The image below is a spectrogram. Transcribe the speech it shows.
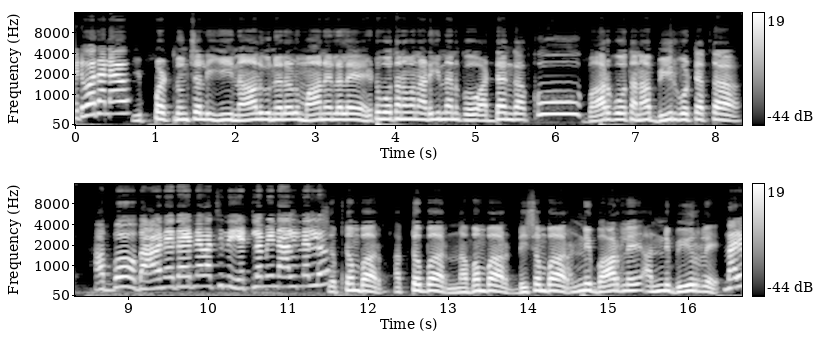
ఎటు పోతున్నావు? ఇప్పటి నుంచి ఈ నాలుగు నెలలు మా నెలలే. ఎటు పోతానమని అడిగిందనుకో అడ్డంగా కూ బారు పోతానా బీర్ కొట్టేస్తా అబ్బో బాగానే ధైర్యం వచ్చింది. ఎట్లా మీ నాలుగు నెలలు? సెప్టెంబర్ అక్టోబర్ నవంబర్ డిసెంబర్ అన్ని బార్లే అన్ని బీర్లే. మరి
